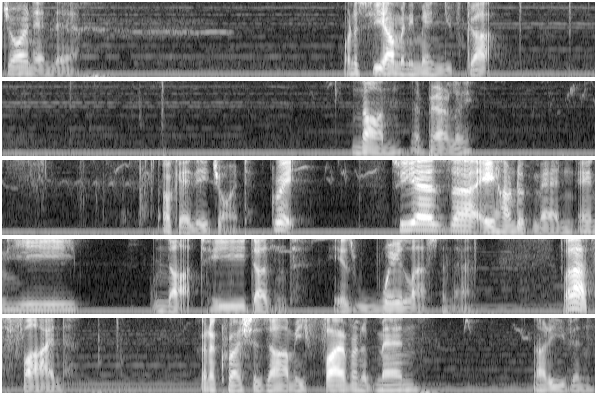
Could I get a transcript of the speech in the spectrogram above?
Join in there. Want to see how many men you've got. None, apparently. Okay, they joined. Great. So he has uh, 800 men, and he... Not. He doesn't. He has way less than that. Well, that's fine. Gonna crush his army. 500 men. Not even.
